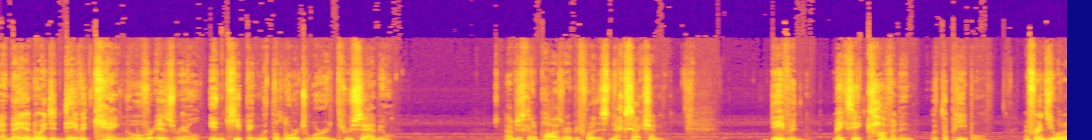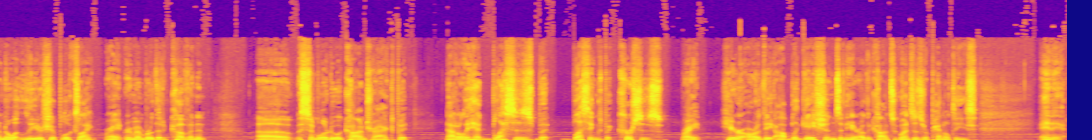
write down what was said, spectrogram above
And they anointed David king over Israel in keeping with the Lord's word through Samuel. I'm just going to pause right before this next section. David makes a covenant with the people. My friends, you want to know what leadership looks like, right? Remember that a covenant, uh, similar to a contract, but not only had blesses, but blessings, but curses, right? here are the obligations and here are the consequences or penalties. And it,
